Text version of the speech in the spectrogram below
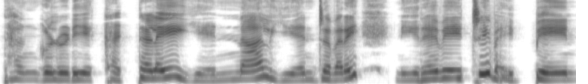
தங்களுடைய கட்டளையை என்னால் இயன்றவரை நிறைவேற்றி வைப்பேன்.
